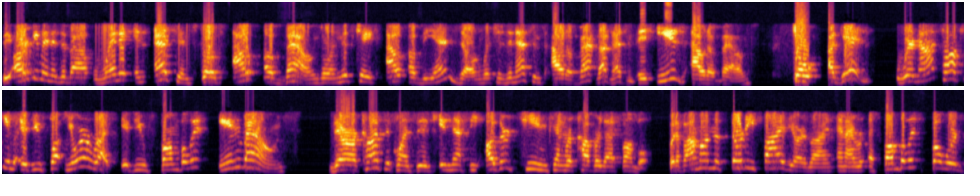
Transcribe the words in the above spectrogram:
The argument is about when it, in essence, goes out of bounds, or in this case, out of the end zone, which is in essence out of bounds. Not in essence, it is out of bounds. So again, we're not talking about if you. You're right. If you fumble it in bounds, there are consequences in that the other team can recover that fumble. But if I'm on the 35 yard line and I, I fumble it forward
